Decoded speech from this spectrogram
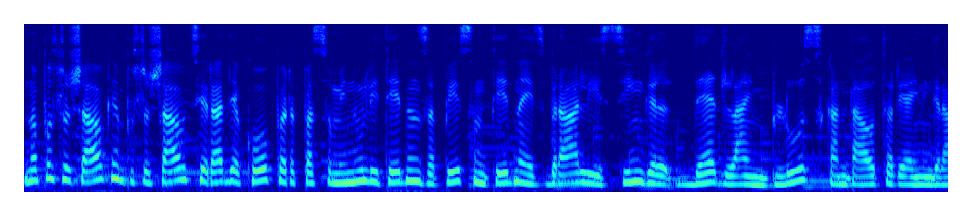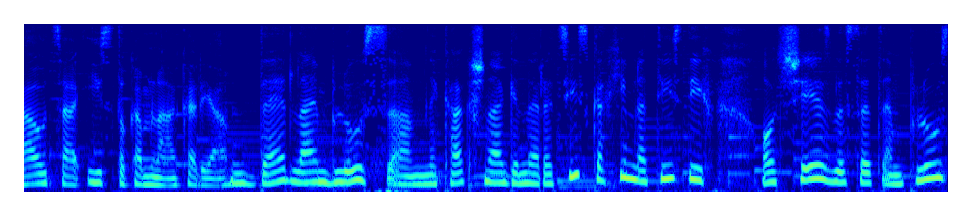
No, poslušalke in poslušalci Radia Koper pa so minuli teden za pesem tedna izbrali single Deadline Blues, kantautorja in igralca Istoka Mlakarja. Deadline Blues, nekakšna generacijska himna tistih od 60 in plus,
